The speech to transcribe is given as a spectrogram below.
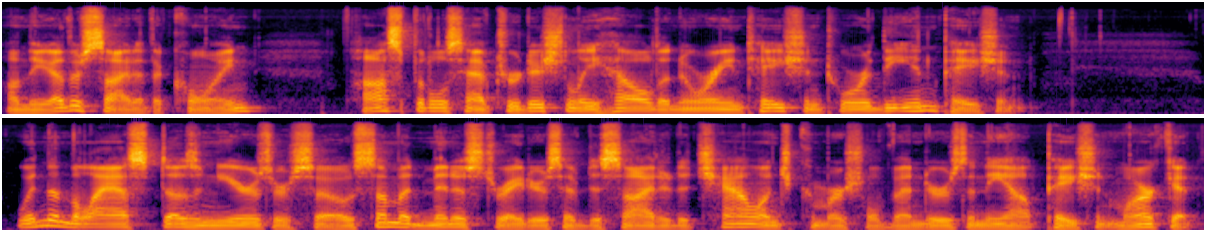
On the other side of the coin, hospitals have traditionally held an orientation toward the inpatient. Within the last dozen years or so, some administrators have decided to challenge commercial vendors in the outpatient market.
